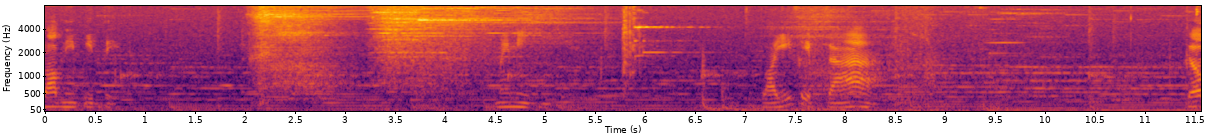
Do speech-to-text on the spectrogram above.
รอบนี้ปิติ ไม่มีจริงๆร้อยยี่สิบจ้า go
